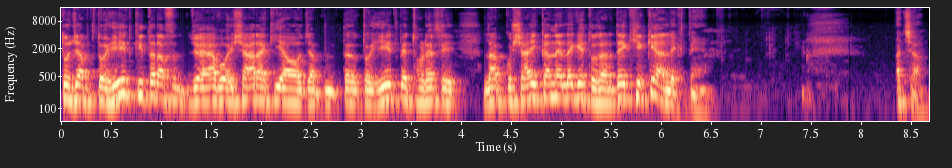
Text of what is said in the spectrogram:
تو جب توحید کی طرف جو ہے وہ اشارہ کیا اور جب توحید پہ تھوڑے سے لب کشائی کرنے لگے، تو ذرا دیکھیے کیا لکھتے ہیں۔ اچھا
